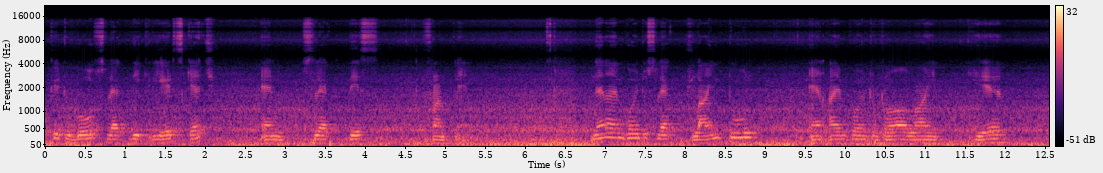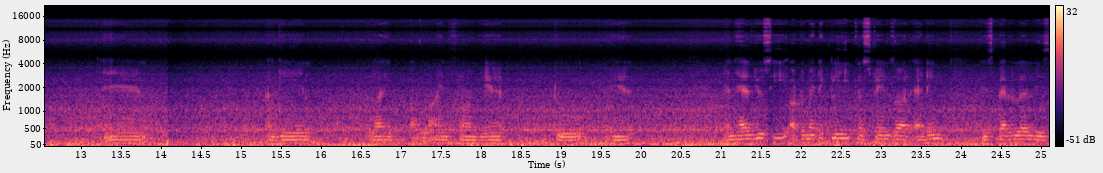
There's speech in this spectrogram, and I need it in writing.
okay to go. Select the create sketch and select this front plane. Then I am going to select line tool and I am going to draw a line here. And again like a line from here to here. And as you see automatically constraints are adding. This parallel is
